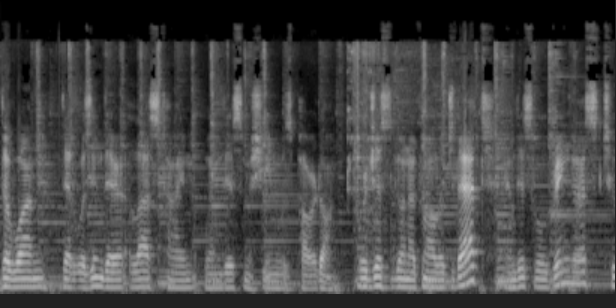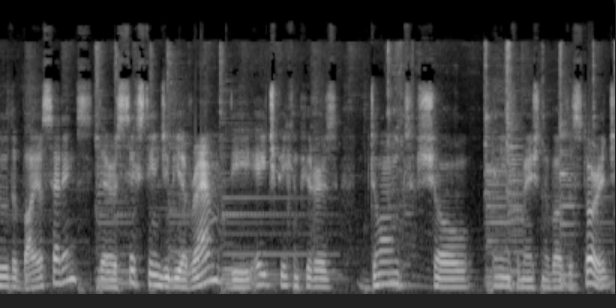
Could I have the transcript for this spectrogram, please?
the one that was in there last time when this machine was powered on. We're just going to acknowledge that and this will bring us to the BIOS settings. There's 16 GB of RAM. The HP computers don't show any information about the storage,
